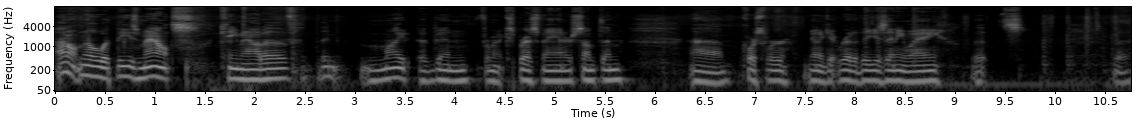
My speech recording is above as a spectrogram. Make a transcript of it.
I don't know what these mounts came out of. They might have been from an express van or something. Uh, of course, we're going to get rid of these anyway. That's the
